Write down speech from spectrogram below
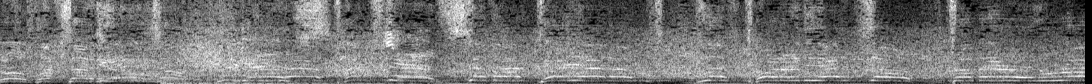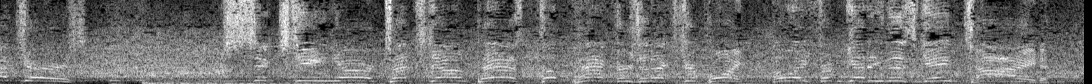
throws left side of the end zone. Yes! Touchdown! Davante Adams, left corner of the end zone from Aaron Rodgers. 16-yard touchdown pass. The Packers an extra point away from getting this game tied.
